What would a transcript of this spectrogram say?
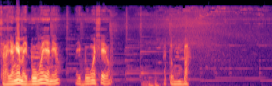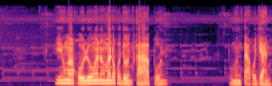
Sayang eh, may bunga yan eh. oh. May bunga siya eh. oh. Natumba. Yung nga kulungan ng manok ko doon kahapon, pumunta ako dyan.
